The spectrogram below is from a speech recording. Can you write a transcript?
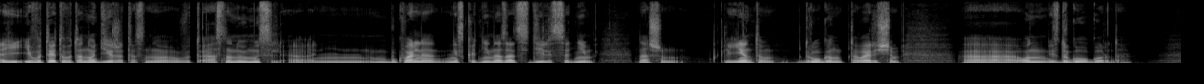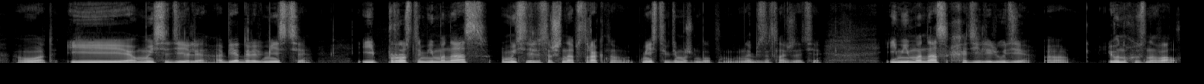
И, и вот это вот оно держит основную, вот основную мысль. А, буквально несколько дней назад сидели с одним нашим клиентом, другом, товарищем. А, он из другого города. Вот. И мы сидели, обедали вместе, и просто мимо нас, мы сидели в совершенно абстрактном месте, где можно было на бизнес-ланч зайти. И мимо нас ходили люди, а, и он их узнавал,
